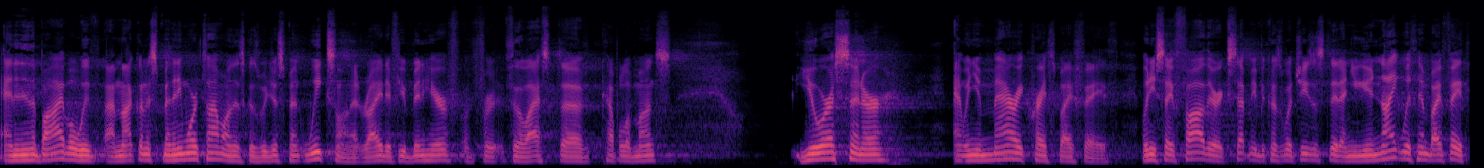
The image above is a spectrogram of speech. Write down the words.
And in the Bible, I'm not going to spend any more time on this because we just spent weeks on it, right? If you've been here for, for, for the last uh, couple of months, you are a sinner, and when you marry Christ by faith, when you say, Father, accept me because of what Jesus did, and you unite with him by faith,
